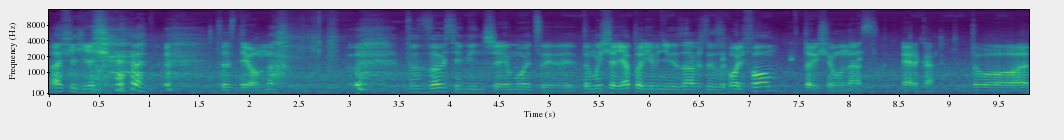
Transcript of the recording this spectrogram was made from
Офігеть. Це стрьомно. Тут зовсім інші емоції. Тому що я порівнюю завжди з гольфом, той, що у нас Ерка. То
